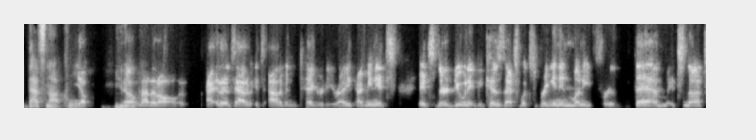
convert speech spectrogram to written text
That's not cool yep. you know? No, not at all. And it's out of it's out of integrity right? I mean it's it's they're doing it because that's what's bringing in money for them. It's not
